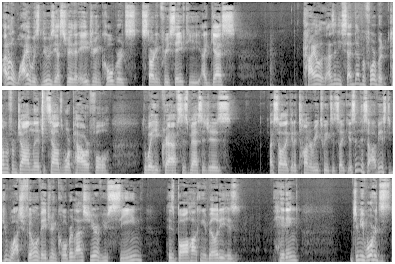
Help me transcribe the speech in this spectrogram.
I don't know why it was news yesterday that Adrian Colbert's starting free safety. I guess Kyle hasn't he said that before, but coming from John Lynch, it sounds more powerful the way he crafts his messages. I saw that get a ton of retweets. It's like, isn't this obvious? Did you watch film of Adrian Colbert last year? Have you seen his ball hawking ability, his hitting? Jimmy Ward's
